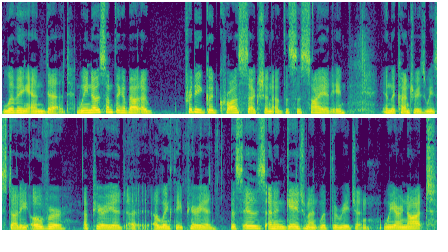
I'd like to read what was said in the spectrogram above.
living and dead. We know something about a pretty good cross section of the society in the countries we study over a period, a, a lengthy period. This is an engagement with the region. We are not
